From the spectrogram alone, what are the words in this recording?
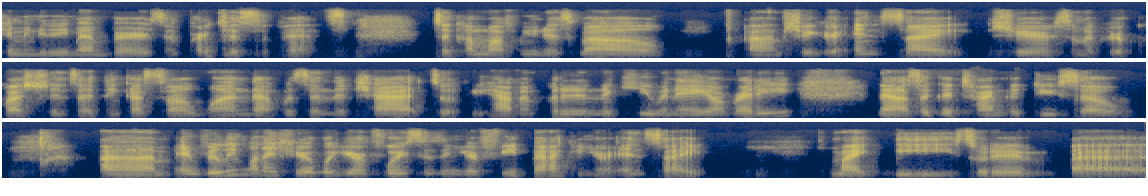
community members and participants to come off mute as well um, share your insight, share some of your questions. I think I saw one that was in the chat. So if you haven't put it in the Q&A already, now is a good time to do so. Um, and really want to hear what your voices and your feedback and your insight might be sort of uh,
